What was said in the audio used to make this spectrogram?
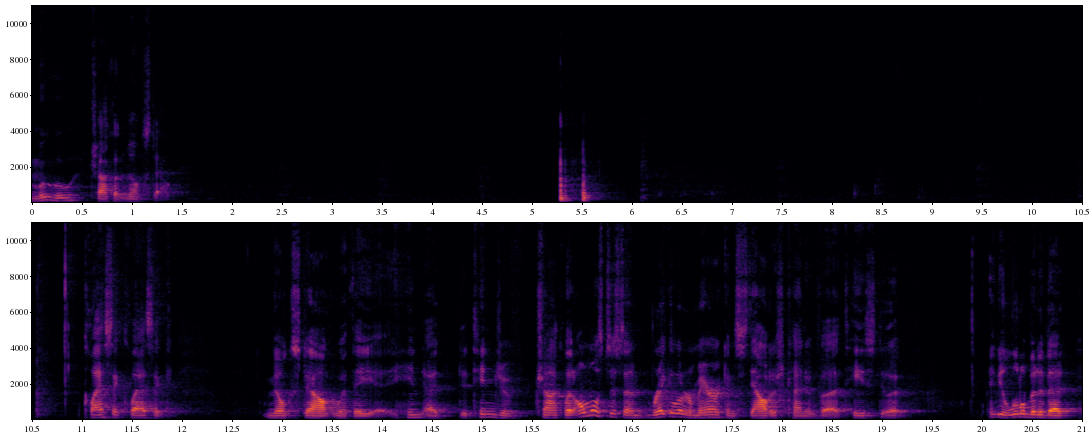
Moo-Hoo Chocolate Milk Stout. Classic, classic milk stout with a, a, a, tinge of chocolate, almost just a regular American stoutish kind of uh, taste to it. Maybe a little bit of that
